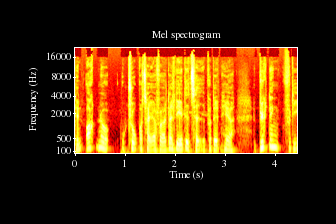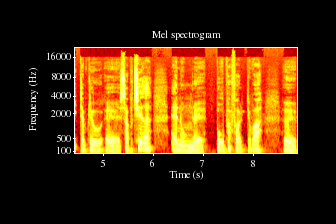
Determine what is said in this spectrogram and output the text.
Den 8. oktober 43, der lettede taget på den her bygning, fordi den blev øh, saboteret af nogle øh, bopafolk. Det var øh,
